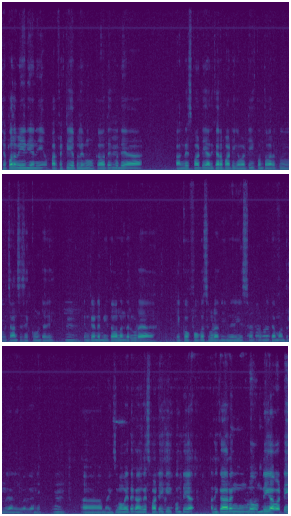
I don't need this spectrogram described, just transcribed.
చెప్పలేము ఏది అని పర్ఫెక్ట్ చెప్పలేము. కాకపోతే కొద్దిగా కాంగ్రెస్ పార్టీ అధికార పార్టీ కాబట్టి కొంతవరకు ఛాన్సెస్ ఎక్కువ ఉంటుంది మ్మ్. ఎందుకంటే మిగతా వాళ్ళందరూ కూడా ఎక్కువ ఫోకస్ కూడా దీని మీద చేస్తుంటారు మిగతా మంత్రులు కానీ ఎవరు కానీ. మ్యాక్సిమం అయితే కాంగ్రెస్ పార్టీకి కొంత అధికారంలో ఉంది కాబట్టి.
